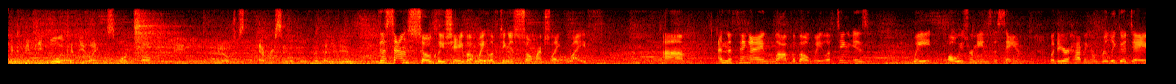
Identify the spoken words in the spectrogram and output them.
It could be people, it could be like the sport itself, it could be, you know, just every single movement that you do. This sounds so cliche, but weightlifting is so much like life. Um, and the thing I love about weightlifting is weight always remains the same. Whether you're having a really good day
